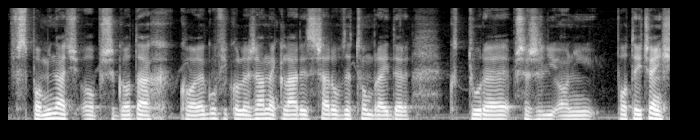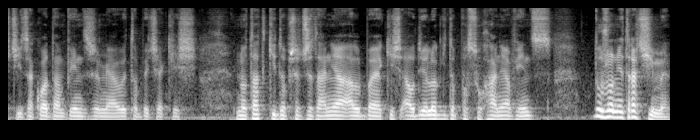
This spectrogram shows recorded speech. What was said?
wspominać o przygodach kolegów i koleżanek Klary z Shadow of the Tomb Raider, które przeżyli oni po tej części. Zakładam więc, że miały to być jakieś notatki do przeczytania albo jakieś audiologii do posłuchania, więc dużo nie tracimy.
